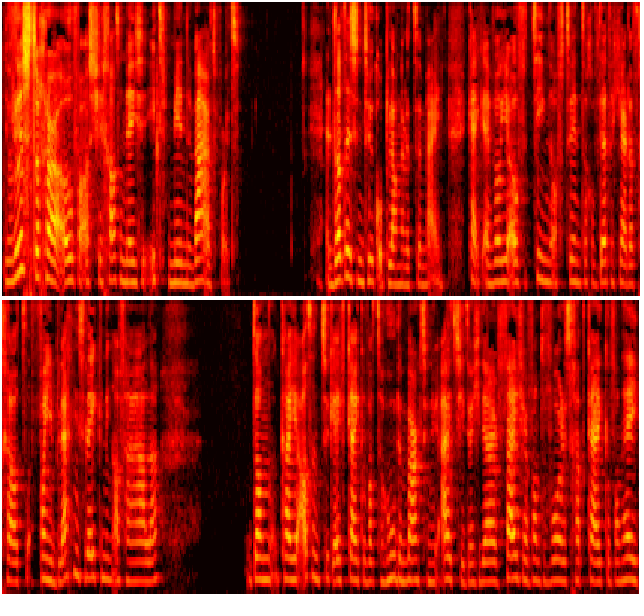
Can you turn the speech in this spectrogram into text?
rustiger over als je geld ineens iets minder waard wordt. En dat is natuurlijk op langere termijn. Kijk, en wil je over 10 of 20 of 30 jaar dat geld van je beleggingsrekening afhalen, dan kan je altijd natuurlijk even kijken wat, hoe de markt er nu uitziet. Dat je daar vijf jaar van tevoren eens gaat kijken van... hé, hey,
